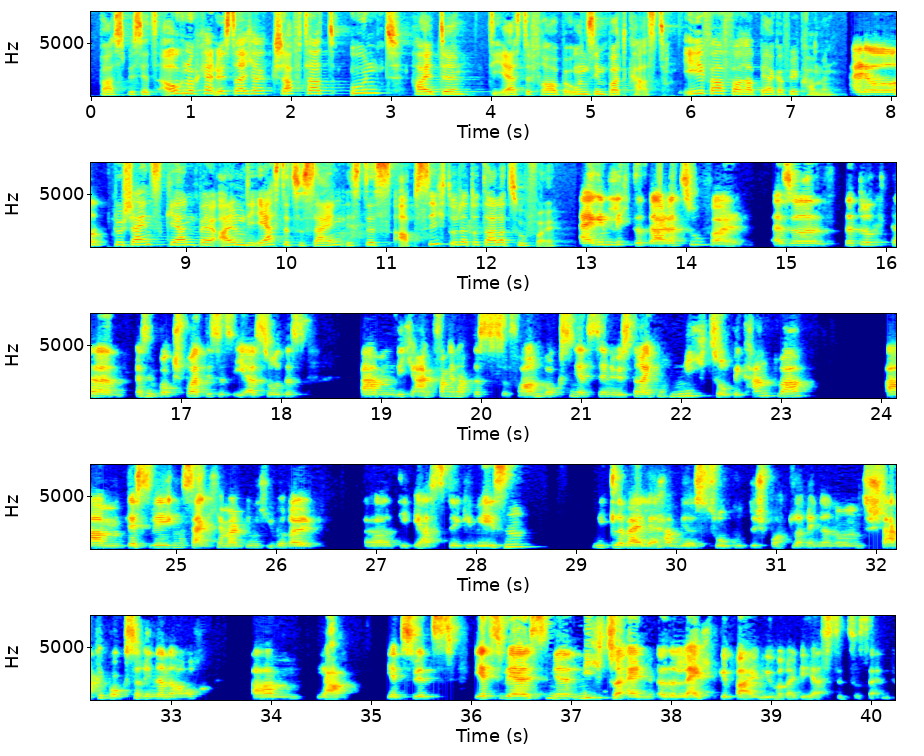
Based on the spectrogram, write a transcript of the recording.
was bis jetzt auch noch kein Österreicher geschafft hat. Und heute die erste Frau bei uns im Podcast. Eva Pfarrer-Berger, willkommen. Hallo. Du scheinst gern bei allem die Erste zu sein. Ist das Absicht oder totaler Zufall? Eigentlich totaler Zufall. Also dadurch, da, also im Boxsport ist es eher so, dass ähm, wie ich angefangen habe, dass Frauenboxen jetzt in Österreich noch nicht so bekannt war. Ähm, deswegen sage ich einmal, bin ich überall äh, die Erste gewesen mittlerweile haben wir so gute Sportlerinnen und starke Boxerinnen auch. Ähm, ja, jetzt, wird's, jetzt wäre es mir nicht so ein, also leicht gefallen, überall die Erste zu sein.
